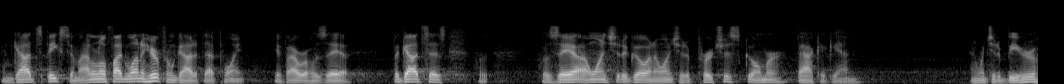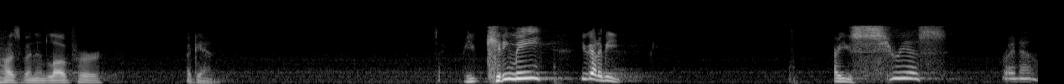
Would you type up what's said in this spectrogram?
And God speaks to him. I don't know if I'd want to hear from God at that point if I were Hosea. But God says, Hosea, I want you to go and I want you to purchase Gomer back again. I want you to be her husband and love her again. Are you kidding me? You got to be. Are you serious right now?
